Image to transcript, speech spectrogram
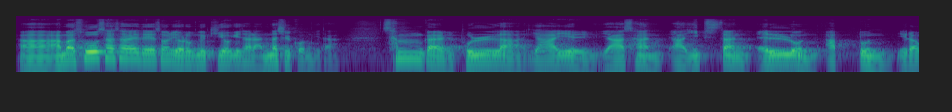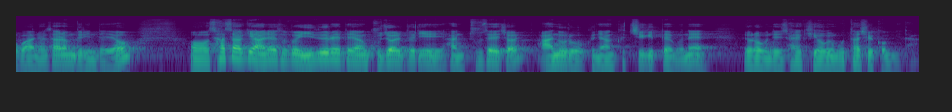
아, 아마 소사사에 대해서는 여러분들 기억이 잘 안 나실 겁니다. 삼갈, 돌라, 야일, 야산, 아, 입산, 엘론, 압돈이라고 하는 사람들인데요. 어, 사사기 안에서도 이들에 대한 구절들이 한 두세 절 안으로 그냥 그치기 때문에 여러분들이 잘 기억을 못 하실 겁니다.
